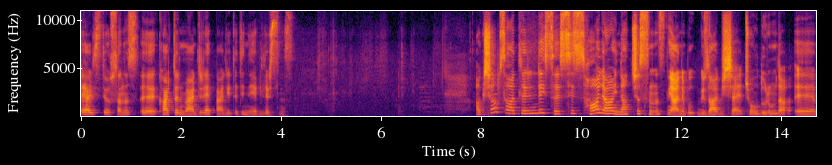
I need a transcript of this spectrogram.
eğer istiyorsanız e, kartların verdiği rehberliği de dinleyebilirsiniz. Akşam saatlerinde ise siz hala inatçısınız. Yani bu güzel bir şey çoğu durumda. E,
